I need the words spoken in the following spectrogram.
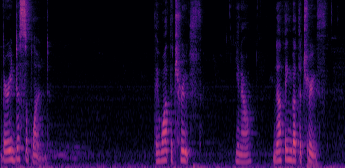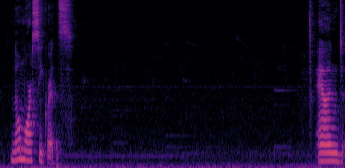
very disciplined. They want the truth, you know, nothing but the truth, no more secrets. And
